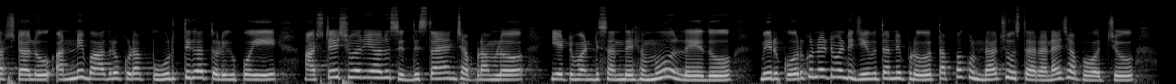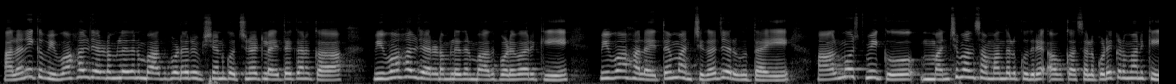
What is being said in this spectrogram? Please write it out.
కష్టాలు అన్ని బాధలు కూడా పూర్తిగా తొలగిపోయి అష్టైశ్వర్యాలు సిద్ధిస్తాయని చెప్పడంలో ఎటువంటి సందేహము లేదు. మీరు కోరుకున్నటువంటి జీవితాన్ని ఇప్పుడు తప్పకుండా చూస్తారనే చెప్పవచ్చు. అలానే ఇక వివాహాలు జరగడం లేదని బాధపడే విషయానికి వచ్చినట్లయితే కనుక వివాహాలు జరగడం లేదని బాధపడే వారికి వివాహాలు అయితే మంచిగా జరుగుతాయి. ఆల్మోస్ట్ మీకు మంచి మన సంబంధాలు కుదిరే అవకాశాలు కూడా ఇక్కడ మనకి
